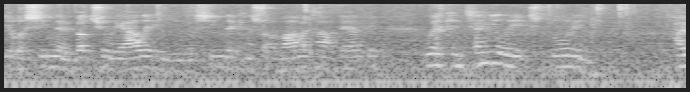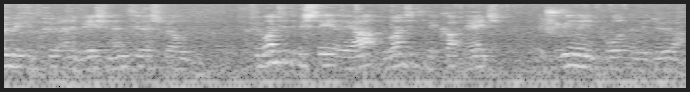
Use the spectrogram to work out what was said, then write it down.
You'll have seen the virtual reality, you'll have seen the kind of sort of avatar therapy. We're continually exploring how we can put innovation into this building. If we want it to be state of the art, we want it to be cutting edge, it's really important that we do that.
